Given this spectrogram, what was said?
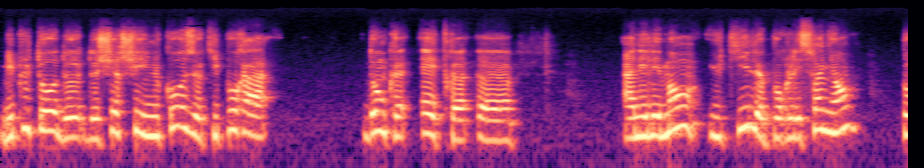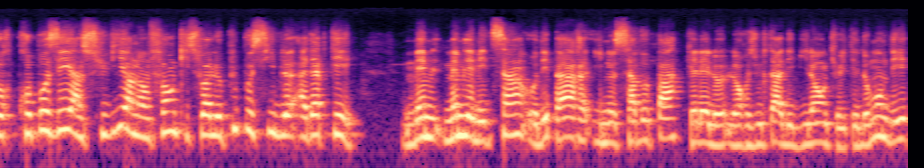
mais plutôt de chercher une cause qui pourra donc être euh, un élément utile pour les soignants pour proposer un suivi à l'enfant qui soit le plus possible adapté. Même les médecins, au départ, ils ne savent pas quel est le, résultat des bilans qui ont été demandés.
